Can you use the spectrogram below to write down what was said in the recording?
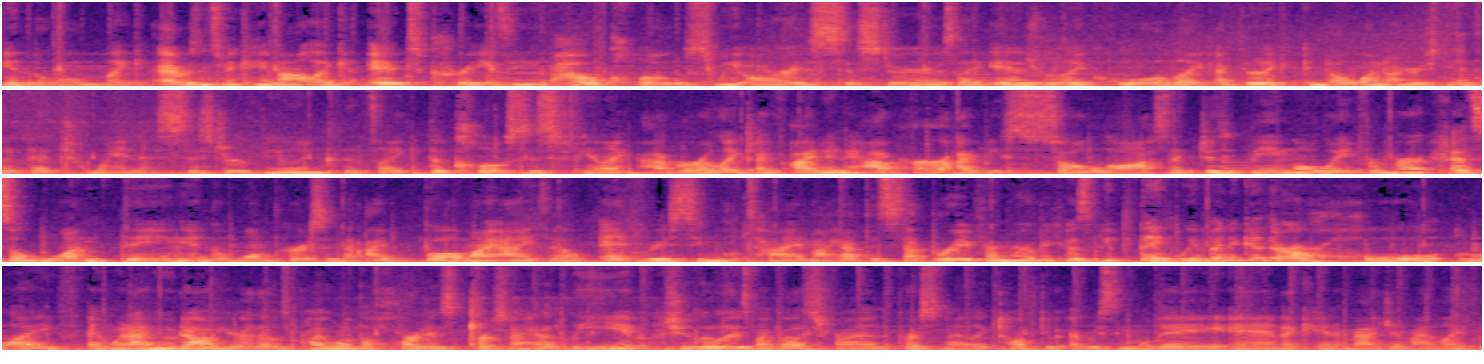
in the womb. Like ever since we came out, like it's crazy how close we are as sisters. Like it is really cool. Like I feel like no one understands like that twin sister feeling because it's like the closest feeling ever. Like if I didn't have her, I'd be so lost. Like just being away from her, that's the one thing and the one person that I bawl my eyes out every single time I have to separate from her because people think we've been together our whole life. And when I moved out here, that was probably one of the hardest person I had to leave. She literally is my best friend, the person I like talk to every single day, and I can't imagine my life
